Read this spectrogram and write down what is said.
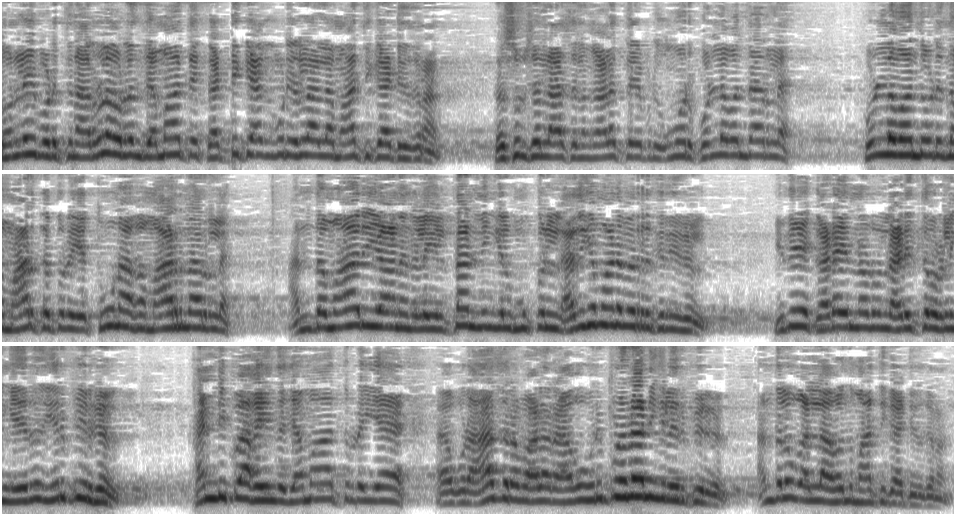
தொல்லைப்படுத்தினார்களோ அவர்கள் ஜமாத்தை கட்டி கேட்கக்கூடியவர்களா அல்ல மாத்தி காட்டியிருக்கிறான். ரசூல் சல்லாசலம் காலத்தில் எப்படி உமர் கொள்ள வந்தார்ல? கொள்ள வந்துவிட்டு இந்த மார்க்கத்துடைய தூணாக மாறினார்ல? அந்த மாதிரியான நிலையில் தான் நீங்கள் முக்கள் அதிகமானவர் இருக்கிறீர்கள். இதே கடை நடுவில் அடித்தவர்கள் இங்கே இருப்பீர்கள். கண்டிப்பாக இந்த ஜமாத்துடைய ஒரு ஆதரவாளராக உறுப்பினராக நீங்கள் இருப்பீர்கள். அந்த அளவுக்கு அல்லாஹ் வந்து மாத்தி காட்டியிருக்கிறான்.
